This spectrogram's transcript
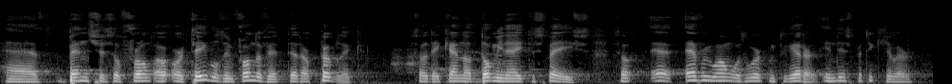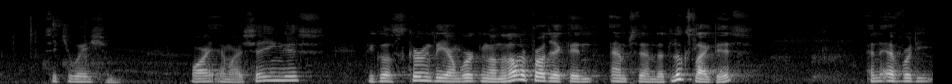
have benches of front or, or, tables in front of it that are public, so they cannot dominate the space. So everyone was working together in this particular situation. Why am I saying this? Because currently I'm working on another project in Amsterdam that looks like this, and everybody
